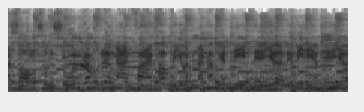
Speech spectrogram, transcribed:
r 2 0 0ครับเครื่องอ่านไฟล์ภาพยนตร์นะครับ HD Player หรือ Media Player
